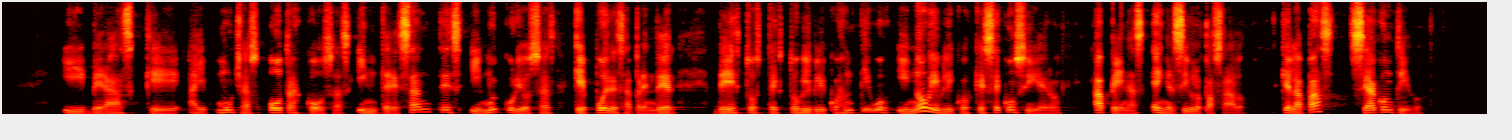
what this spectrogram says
y verás que hay muchas otras cosas interesantes y muy curiosas que puedes aprender de estos textos bíblicos antiguos y no bíblicos que se consiguieron apenas en el siglo pasado. Que la paz sea contigo.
